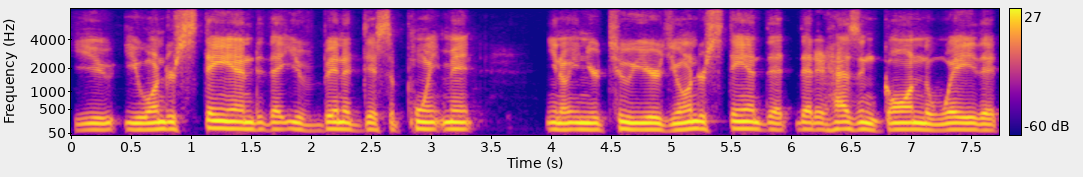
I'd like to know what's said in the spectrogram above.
You you understand that you've been a disappointment you know in your 2 years. You understand that that it hasn't gone the way that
